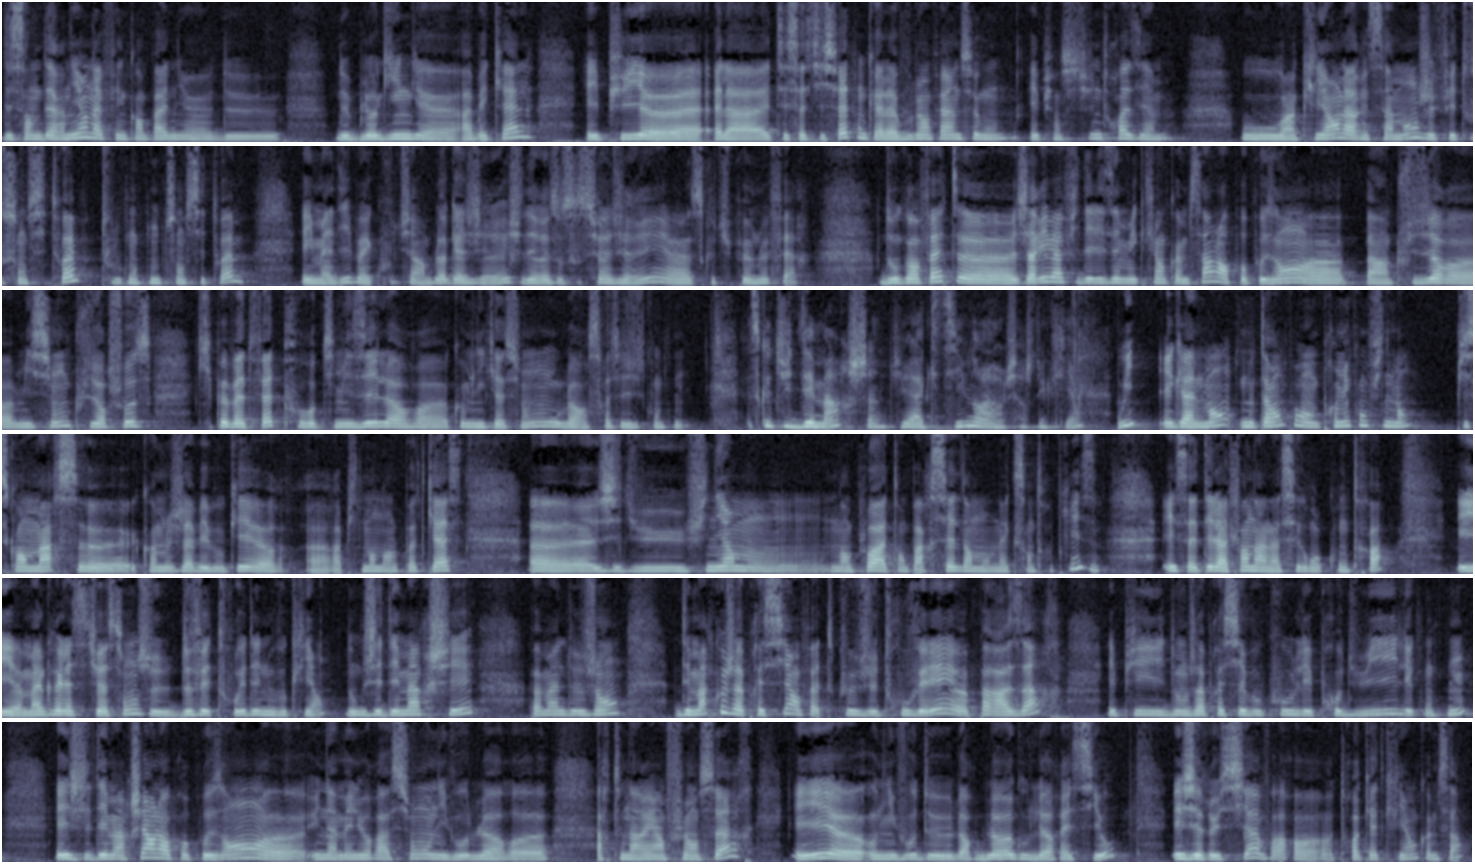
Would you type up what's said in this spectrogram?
décembre dernier, on a fait une campagne de, de blogging euh, avec elle. Et puis, euh, elle a été satisfaite, donc elle a voulu en faire une seconde. Et puis ensuite une troisième. Ou un client, là récemment, j'ai fait tout son site web, tout le contenu de son site web. Et il m'a dit, bah écoute, j'ai un blog à gérer, j'ai des réseaux sociaux à gérer, est-ce que tu peux me le faire? Donc en fait, euh, j'arrive à fidéliser mes clients comme ça en leur proposant euh, ben, plusieurs euh, missions, plusieurs choses qui peuvent être faites pour optimiser leur communication ou leur stratégie de contenu. Est-ce que tu démarches Tu es active dans la recherche des clients? Oui, également, notamment pendant le premier confinement, puisqu'en mars, comme je l'avais évoqué rapidement dans le podcast, j'ai dû finir mon emploi à temps partiel dans mon ex-entreprise et ça a été la fin d'un assez gros contrat. Et euh, malgré la situation, je devais trouver des nouveaux clients. Donc j'ai démarché pas mal de gens, des marques que j'appréciais en fait, que je trouvais euh, par hasard, et puis dont j'appréciais beaucoup les produits, les contenus. Et je les démarchais en leur proposant euh, une amélioration au niveau de leur partenariat influenceur et au niveau de leur blog ou de leur SEO. Et j'ai réussi à avoir trois, quatre clients comme ça.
